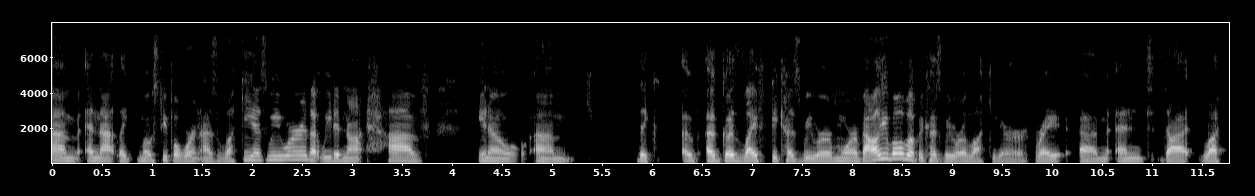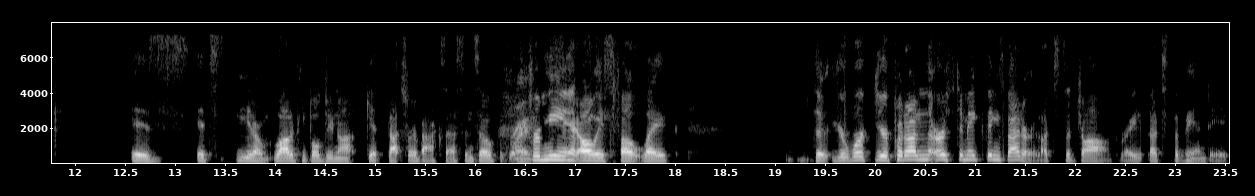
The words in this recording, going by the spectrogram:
um, and that like most people weren't as lucky as we were, that we did not have, you know, um, like a, a good life because we were more valuable, but because we were luckier, right? Um, and that luck is it's you know a lot of people do not get that sort of access, and so Right. for me it always felt like the your work you're put on the earth to make things better. That's the job, right? That's the mandate.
